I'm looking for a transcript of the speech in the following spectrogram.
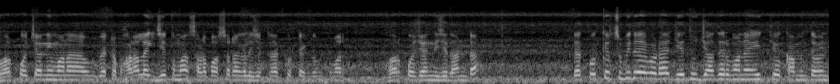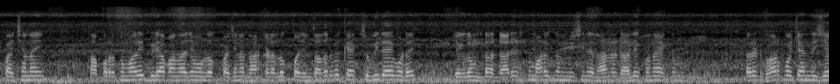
ঘর মানে একটা ভাড়া লাগছে তোমার, সাড়ে পাঁচশো টাকা লেগেছে ট্রাক্টরটা একদম তোমার ঘর পৌঁছান দিয়েছে ধানটা। দেখ পক্ষে সুবিধা এবার যেহেতু যাদের মানে এই কেউ কামিন তামিন পাচ্ছে নাই, তারপরে তোমার এই বিড়া বাঁধা যেমন লোক পাচ্ছে না, ধান কাটা লোক পাচ্ছে না, তাদের পক্ষে এক সুবিধাই যে একদম ডাইরেক্ট তোমার একদম মেশিনে ধানটা ঢালি, কোনো একদম ডাইরেক্ট ঘর পৌঁছান দিয়েছে।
